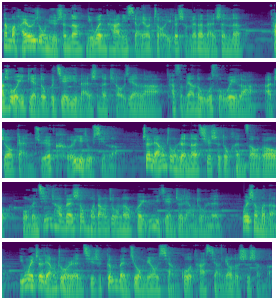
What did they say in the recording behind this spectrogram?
那么还有一种女生呢，你问她，你想要找一个什么样的男生呢？他说我一点都不介意男生的条件啦，他怎么样都无所谓啦，啊，只要感觉可以就行了。这两种人呢，其实都很糟糕。我们经常在生活当中呢，会遇见这两种人。为什么呢？因为这两种人其实根本就没有想过他想要的是什么。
